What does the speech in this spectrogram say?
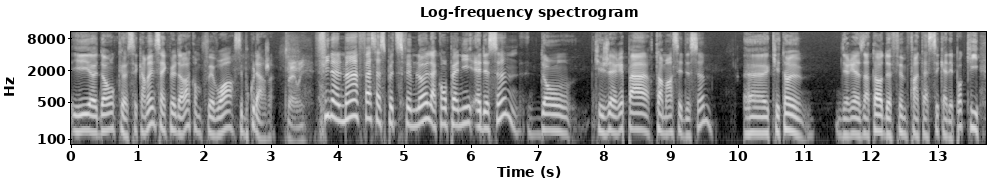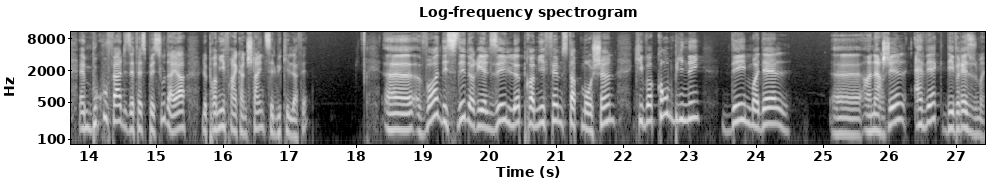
Et euh, donc, euh, c'est quand même 5000 dollars, comme vous pouvez voir, c'est beaucoup d'argent. Ben oui. Finalement, face à ce petit film-là, la compagnie Edison, dont, qui est gérée par Thomas Edison, euh, qui est un des réalisateurs de films fantastiques à l'époque, qui aime beaucoup faire des effets spéciaux. D'ailleurs, le premier Frankenstein, c'est lui qui l'a fait. euh, va décider de réaliser le premier film stop motion qui va combiner des modèles euh, en argile avec des vrais humains.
